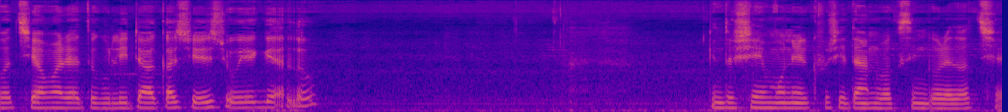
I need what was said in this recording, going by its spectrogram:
পাচ্ছি, আমার এতগুলি টাকা শেষ হয়ে গেল। কিন্তু সে মনের খুশিতে আনবক্সিং করে যাচ্ছে।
